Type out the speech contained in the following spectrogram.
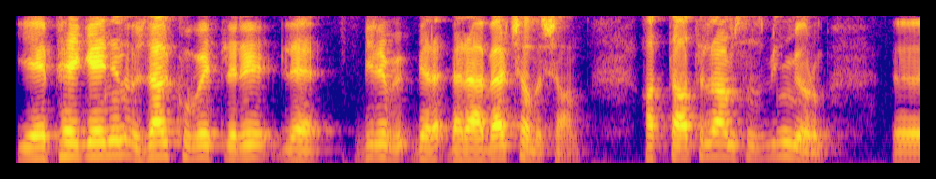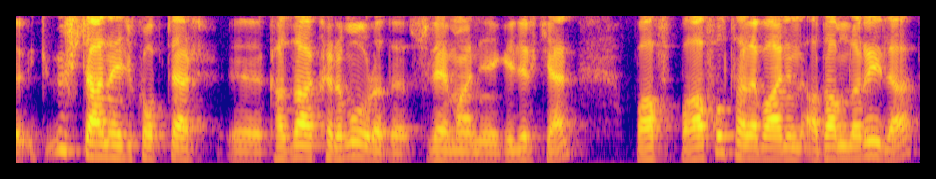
YPG'nin özel kuvvetleriyle bir, bir- beraber çalışan, hatta hatırlar mısınız bilmiyorum, e, iki- üç tane helikopter e, kaza kırıma uğradı Süleymaniye'ye gelirken. Baf, Bafıl Talabani'nin adamlarıyla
